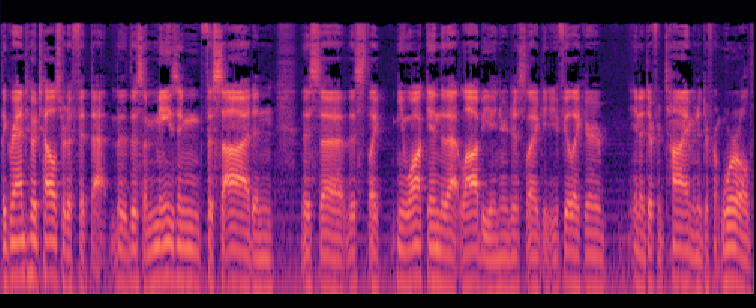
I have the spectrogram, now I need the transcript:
the Grand Hotel sort of fit that. The, this amazing facade and this uh, this like you walk into that lobby and you're just like you feel like you're in a different time in a different world.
